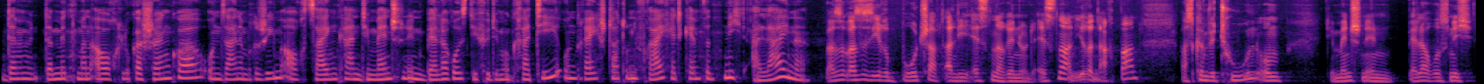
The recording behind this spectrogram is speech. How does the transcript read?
damit, man auch Lukaschenko und seinem Regime auch zeigen kann, die Menschen in Belarus, die für Demokratie und Rechtsstaat und Freiheit kämpfen, nicht alleine. Was, was ist Ihre Botschaft an die Essenerinnen und Essener, an Ihre Nachbarn? Was können wir tun, um die Menschen in Belarus nicht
